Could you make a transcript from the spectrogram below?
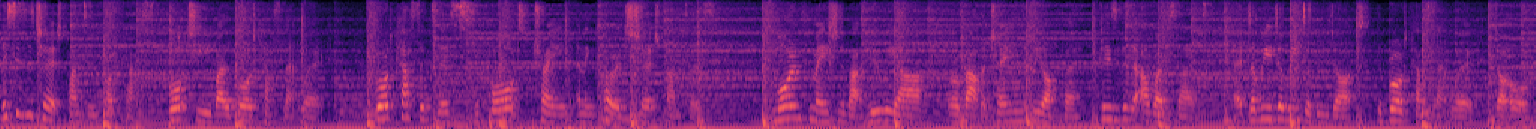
This is the Church Planting Podcast, brought to you by the Broadcast Network. Broadcast exists to support, train, and encourage church planters. For more information about who we are or about the training that we offer, please visit our website at www.thebroadcastnetwork.org.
